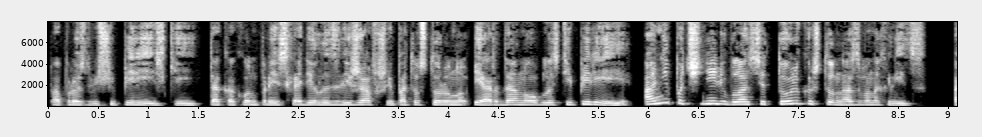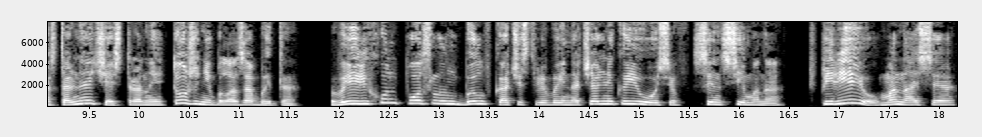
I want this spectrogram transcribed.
по прозвищу Перейский, так как он происходил из лежавшей по ту сторону Иордана области Переи, они подчинили власти только что названных лиц. Остальная часть страны тоже не была забыта. В Иерихон послан был в качестве военачальника Иосиф, сын Симона, в Перею – Манасия,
